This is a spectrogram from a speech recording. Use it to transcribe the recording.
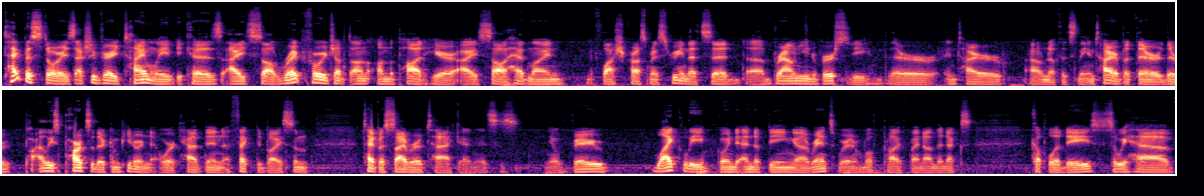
type of story is actually very timely because I saw right before we jumped on, on the pod here, I saw a headline flash across my screen that said uh, Brown University, their entire I don't know if it's the entire, but their their at least parts of their computer network have been affected by some type of cyber attack, and it's you know very likely going to end up being uh, ransomware, and we'll probably find out in the next couple of days. So we have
